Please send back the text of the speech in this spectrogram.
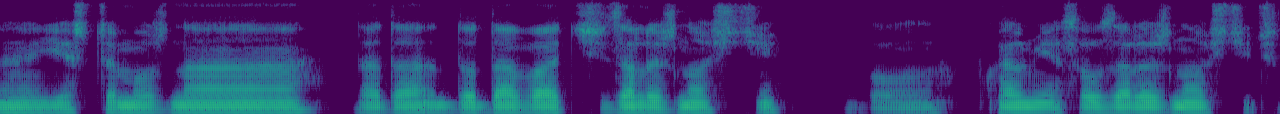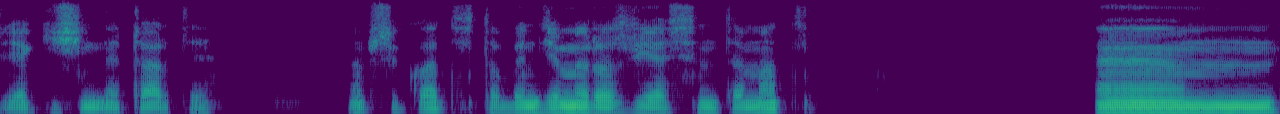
E, jeszcze można doda dodawać zależności, bo w Helmie są zależności, czyli jakieś inne czarty na przykład. To będziemy rozwijać ten temat. Um,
